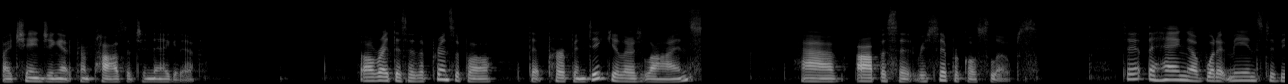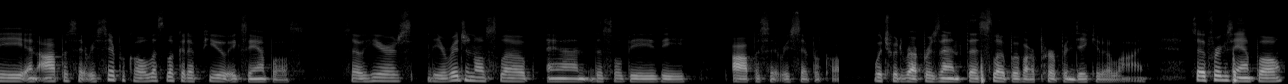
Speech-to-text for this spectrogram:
by changing it from positive to negative. So I'll write this as a principle that perpendicular lines have opposite reciprocal slopes. To get the hang of what it means to be an opposite reciprocal, let's look at a few examples. So here's the original slope, and this will be the opposite reciprocal which would represent the slope of our perpendicular line. So for example,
